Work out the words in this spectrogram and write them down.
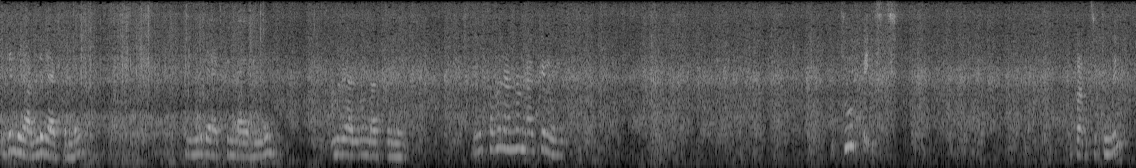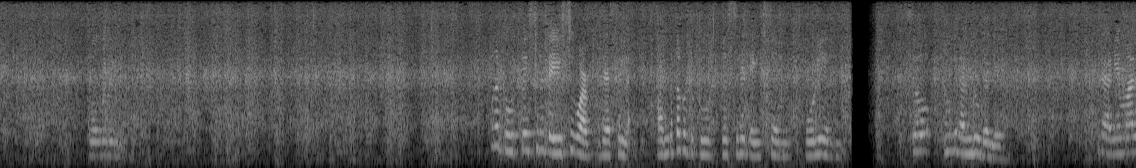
ഇതിന്റെ രണ്ട് ബാക്കുണ്ട് രണ്ട് ബാക്ക് ഉണ്ടായിരുന്നു രണ്ടും ഉണ്ടാക്കില്ലേ ഈ സമയം രണ്ടും ഉണ്ടാക്കില്ലേ ടൂത്ത് പേസ്റ്റ് പഠിച്ചിട്ടുണ്ട് പോകുന്നുണ്ട് ഇവിടെ ടൂത്ത് പേസ്റ്റിന് ടേസ്റ്റ് കുഴപ്പം രസമില്ല പണ്ടത്തെ ഒക്കെ ടൂത്ത് ടേസ്റ്റ് ആയിരുന്നു. പൊളിയായിരുന്നു. സോ നമുക്ക് രണ്ടും ഒരു അനിയന്മാർ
